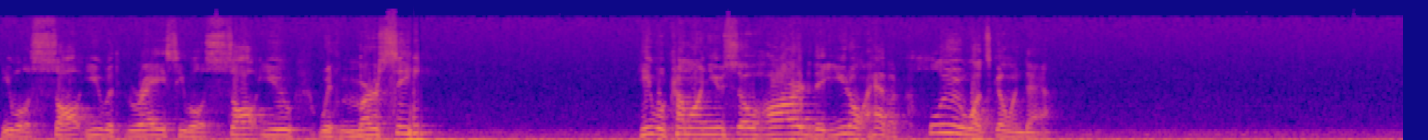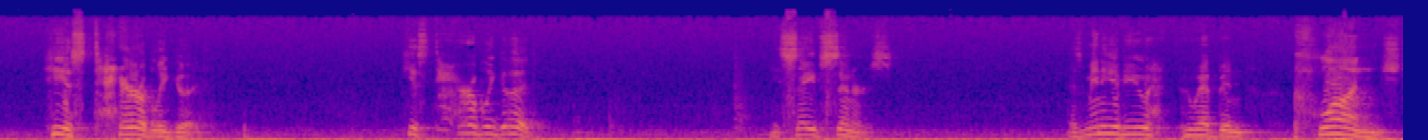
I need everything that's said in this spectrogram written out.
He will assault you with grace. He will assault you with mercy. He will come on you so hard that you don't have a clue what's going down. He is terribly good. He is terribly good. He saves sinners. As many of you who have been plunged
